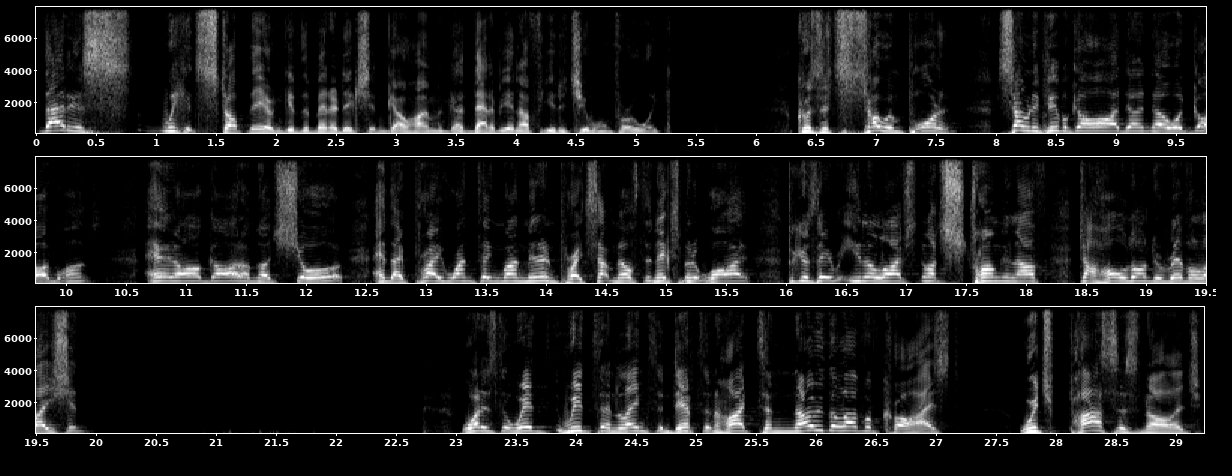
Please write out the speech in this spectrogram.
That is, we could stop there and give the benediction, go home and go, that'll be enough for you to chew on for a week. Because it's so important. So many people go, Oh, I don't know what God wants. And oh, God, I'm not sure. And they pray one thing one minute and pray something else the next minute. Why? Because their inner life's not strong enough to hold on to revelation. What is the width and length and depth and height? To know the love of Christ, which passes knowledge,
